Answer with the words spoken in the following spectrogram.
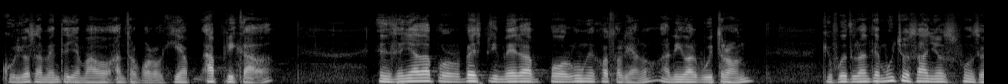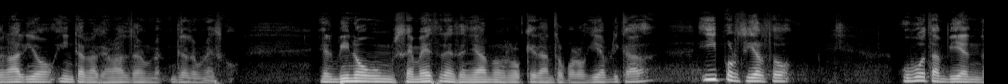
curiosamente llamado Antropología Aplicada, enseñada por vez primera por un ecuatoriano, Aníbal Buitrón, que fue durante muchos años funcionario internacional de la UNESCO. Él vino un semestre a enseñarnos lo que era antropología aplicada y, por cierto, hubo también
